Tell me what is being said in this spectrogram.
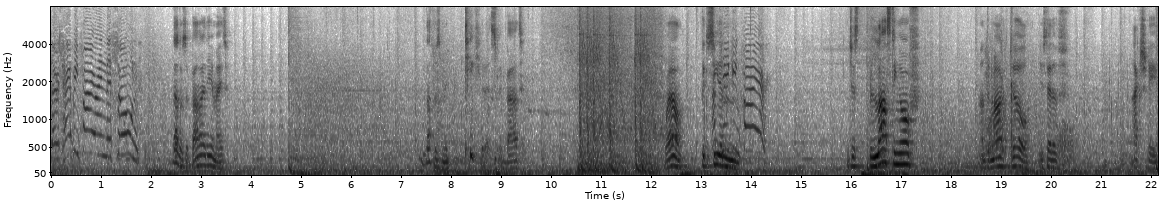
There's heavy fire in this zone. That was a bad idea, mate. That was meticulously bad. Well, good to see I'm them just blasting off at the marked girl instead of actually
